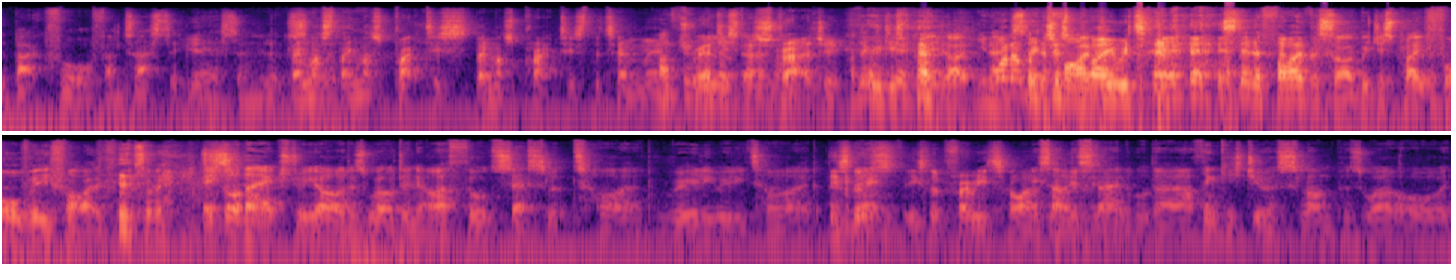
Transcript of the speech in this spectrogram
the back four fantastic. Yeah. Yes, and looks They solid. must. They must practice. They must practice the ten men I think we Driller, just don't strategy. I think we just play like you know Why don't we instead just of five, play with ten? instead of five aside, we just play four v five or something. It got that extra yard as well, didn't it? I thought Cesc looked tired, really, really tired. He's then- looked. He's looked very tired It's lately. understandable though. I think he's due a slump as well, or a I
